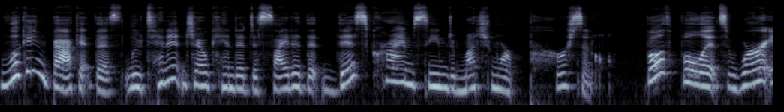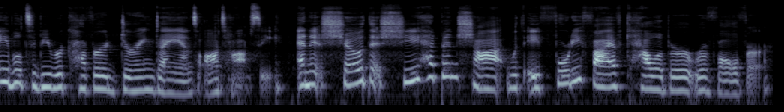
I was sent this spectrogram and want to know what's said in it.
Looking back at this, Lieutenant Joe Kenda decided that this crime seemed much more personal. Both bullets were able to be recovered during Diane's autopsy, and it showed that she had been shot with a 45 caliber revolver.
